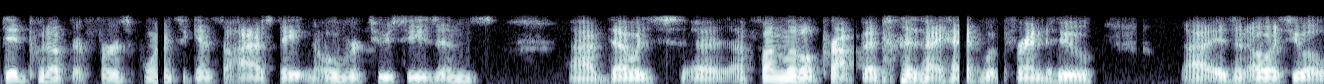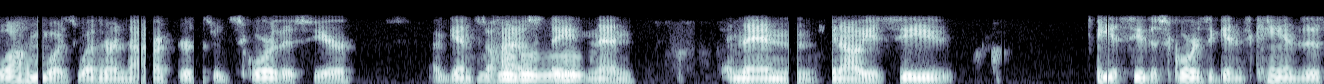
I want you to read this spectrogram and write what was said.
did put up their first points against Ohio State in over two seasons. Uh, that was a, a fun little prop bet that I had with a friend who uh, is an OSU alum was whether or not Rutgers would score this year against Ohio State, and then and then you know you see you see the scores against Kansas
